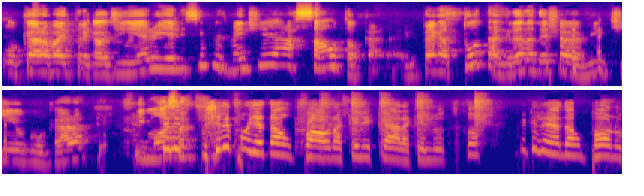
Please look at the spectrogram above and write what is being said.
o cara vai entregar o dinheiro e ele simplesmente assalta o cara. Ele pega toda a grana, deixa vintinho com o cara e Se mostra. ele, se ele podia dar um pau naquele cara que ele lutou, por que ele não ia dar um pau no,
